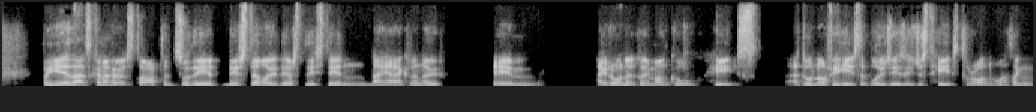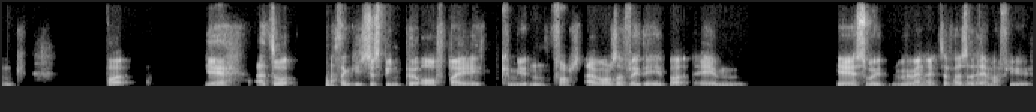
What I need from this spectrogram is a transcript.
but yeah, that's kind of how it started. So they they're still out there. They stay in Niagara now. Um, ironically, my uncle hates. I don't know if he hates the Blue Jays. He just hates Toronto. I think, but yeah, I don't. I think he's just been put off by commuting for hours every day. But um, yeah, so we, we went out to visit them a few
